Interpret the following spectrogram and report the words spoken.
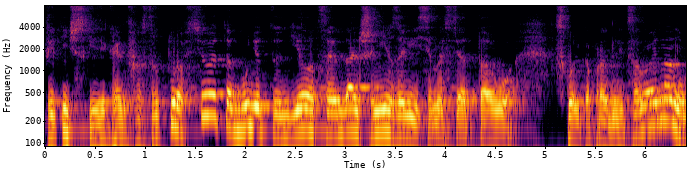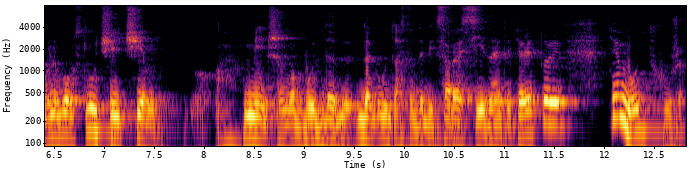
критическая инфраструктура, все это будет делаться и дальше, вне зависимости от того, сколько продлится война, но в любом случае, чем меньше будет, удастся добиться России на этой территории, тем будет хуже.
